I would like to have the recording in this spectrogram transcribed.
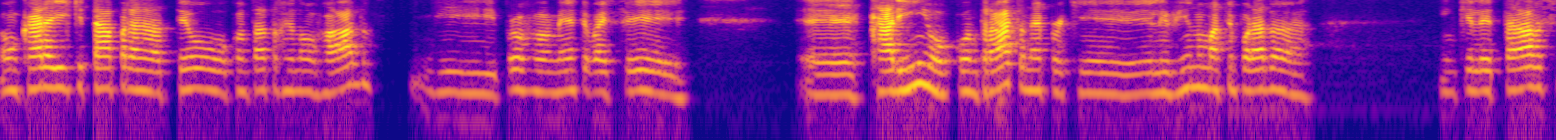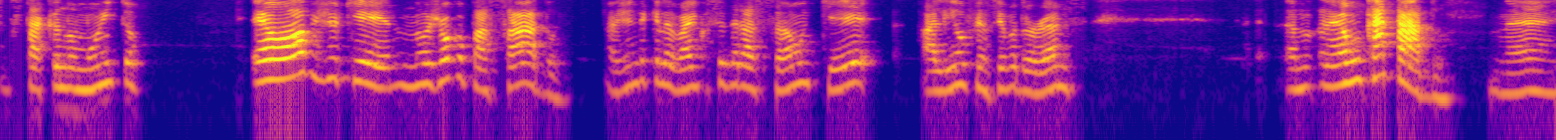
é um cara aí que tá para ter o contato renovado e provavelmente vai ser é, carinho o contrato, né? Porque ele vinha numa temporada em que ele estava se destacando muito. É óbvio que no jogo passado a gente tem que levar em consideração que a linha ofensiva do Rams é, é um catado, né?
